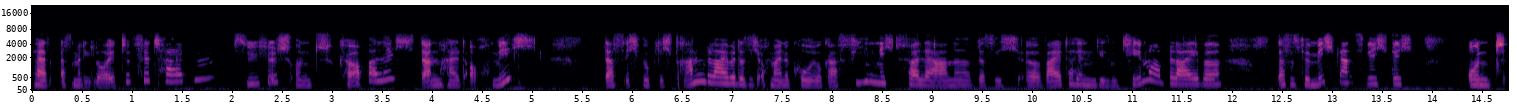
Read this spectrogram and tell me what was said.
erstmal die Leute fit halten, psychisch und körperlich, dann halt auch mich dass ich wirklich dranbleibe, dass ich auch meine Choreografie nicht verlerne, dass ich äh, weiterhin in diesem Thema bleibe. Das ist für mich ganz wichtig. Und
